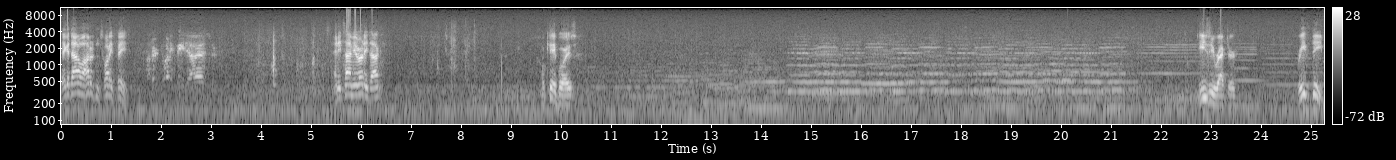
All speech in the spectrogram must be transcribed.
Take it down to 120 feet. 120 feet, aye, sir. Anytime you're ready, Doc. Okay, boys. Easy, Rector. Breathe deep.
